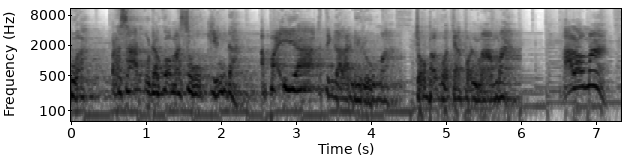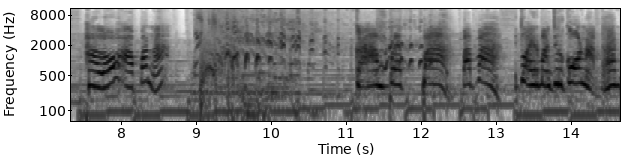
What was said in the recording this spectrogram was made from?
Gua. Perasaan udah gua masukin dah. Apa iya ketinggalan di rumah? Coba gua telepon mama. Halo, Ma. Halo apa nak? Kampret, Pa. Papa. Itu air mancur kona kan?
